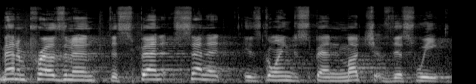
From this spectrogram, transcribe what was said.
Madam President, the Senate is going to spend much of this week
